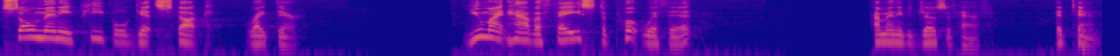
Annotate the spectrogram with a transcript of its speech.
so many people get stuck right there. You might have a face to put with it. How many did Joseph have? He had 10.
